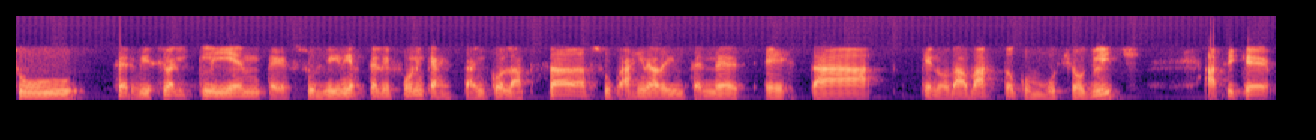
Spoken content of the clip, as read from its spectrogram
su servicio al cliente, sus líneas telefónicas están colapsadas, su página de internet está que no da abasto con mucho glitch. Así que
